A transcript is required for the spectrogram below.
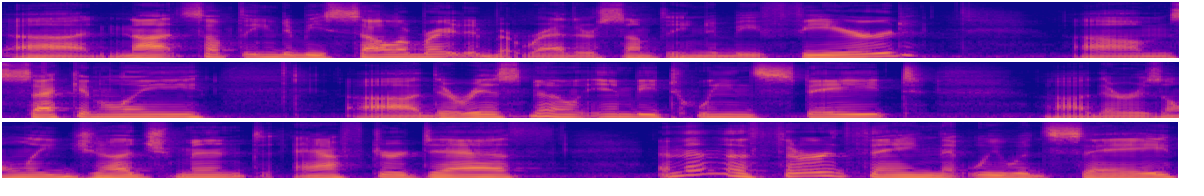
uh, not something to be celebrated, but rather something to be feared. Um, secondly, uh, there is no in between state. Uh, there is only judgment after death. And then the third thing that we would say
